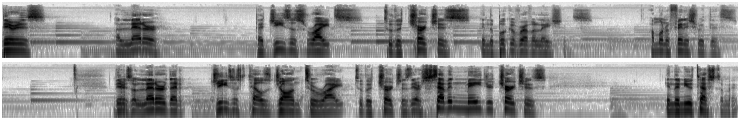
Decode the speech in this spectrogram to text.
There is a letter that Jesus writes to the churches in the book of Revelations. I'm going to finish with this. There's a letter that Jesus tells John to write to the churches. There are seven major churches in the New Testament.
